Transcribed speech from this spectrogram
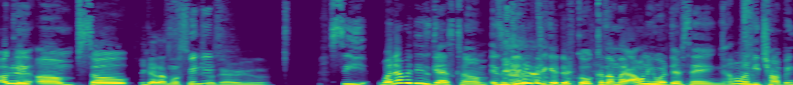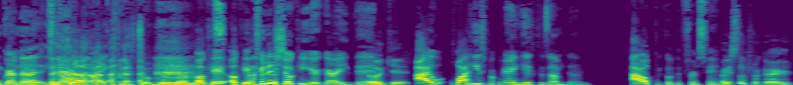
okay um so You guys are not so Finish- garri. See, whenever these guests come, it's getting to get difficult because I'm like, I want to hear what they're saying. I don't want to be chomping granite, you know, on the mic. Please jump your groundnuts. Okay, okay, finish choking your garri. Then Okay. I while he's preparing his because I'm done. I'll pick up the first fan. Are you soaked your garri?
